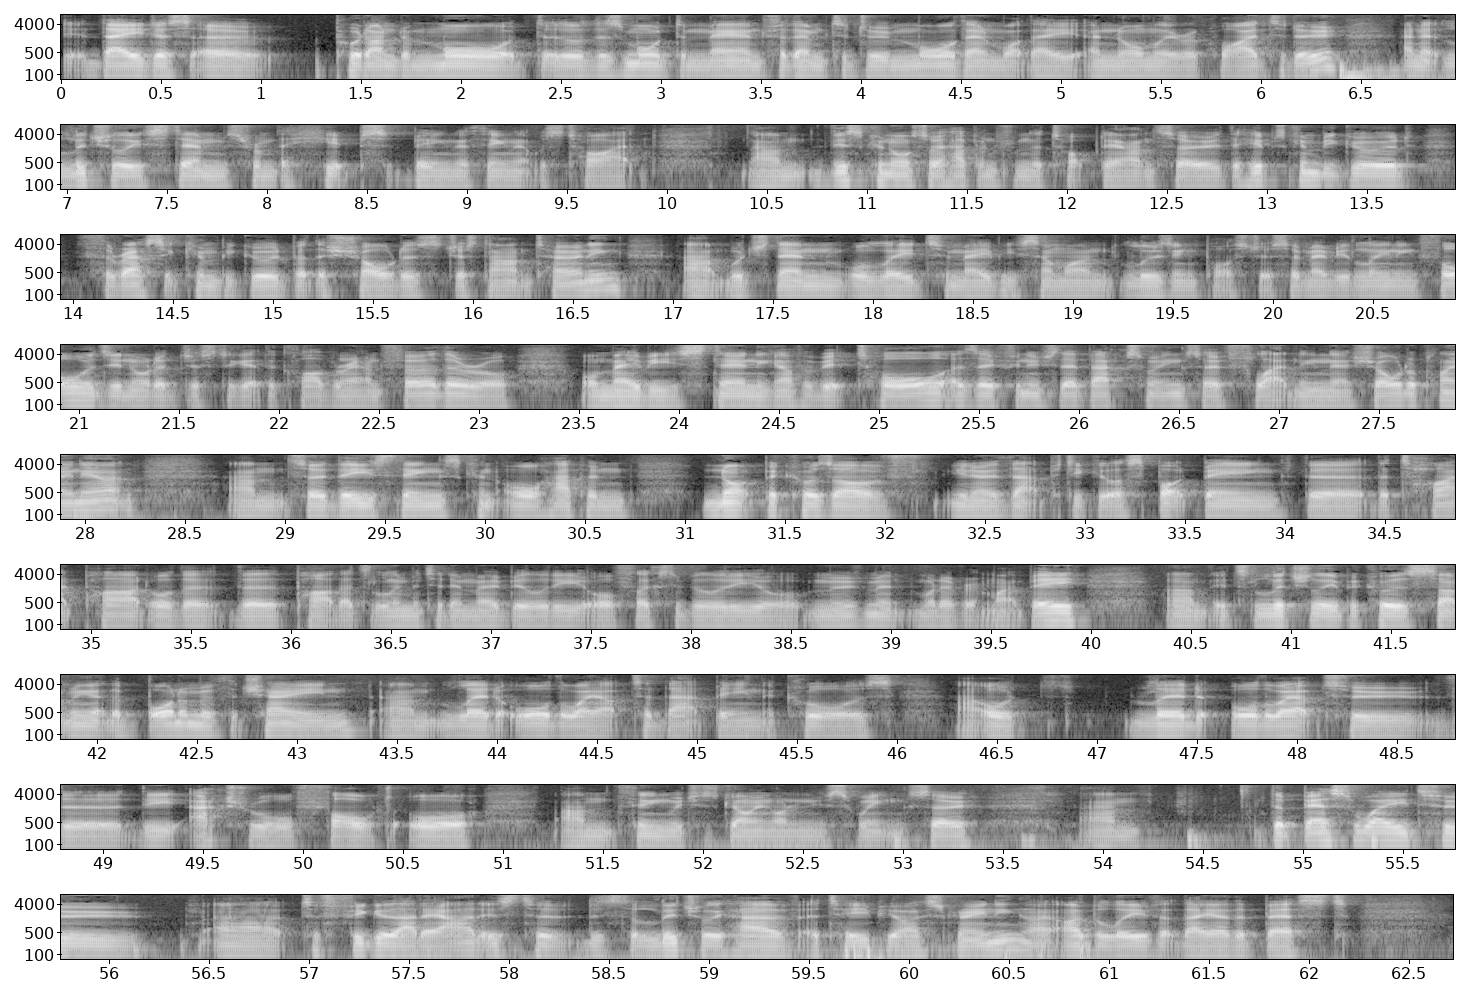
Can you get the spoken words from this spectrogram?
they just uh, put under more there's more demand for them to do more than what they are normally required to do and it literally stems from the hips being the thing that was tight um, this can also happen from the top down. So the hips can be good, thoracic can be good, but the shoulders just aren't turning, uh, which then will lead to maybe someone losing posture. So maybe leaning forwards in order just to get the club around further, or or maybe standing up a bit tall as they finish their backswing, so flattening their shoulder plane out. Um, so these things can all happen not because of you know that particular spot being the the tight part or the the part that's limited in mobility or flexibility or movement, whatever it might be. Um, it's literally because something at the bottom of the chain um, led all the way up to that being the cause, uh, or led all the way up to the the actual fault or um, thing which is going on in your swing. So um, the best way to uh, to figure that out is to is to literally have a TPI screening. I, I believe that they are the best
